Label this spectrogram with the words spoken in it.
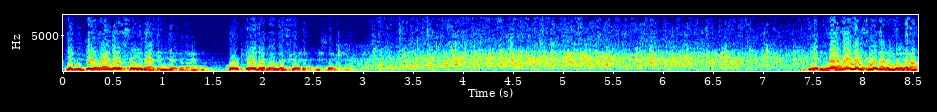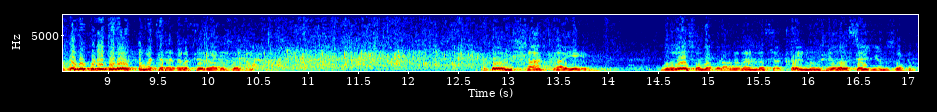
எங்க வேலை செய்யறாருன்னு கேட்கறாங்க கோட்டையில வேலை செய்யறாருன்னு சொல்றேன். என்ன வேலை கேட்கறான் பொதுப்பணித்துறை அமைச்சரா வேலை செய்யறாருன்னு சொல்றேன். அப்படியே ஷாக் ஆகி முதலே சொல்லக்கூடாது. அதெல்லாம் இல்ல சட்டம் இன்னும் செய்வதை செய்யுங்கன்னு சொல்றேன்.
